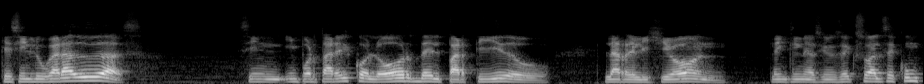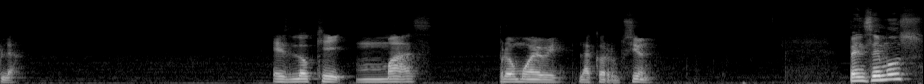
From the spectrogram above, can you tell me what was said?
que sin lugar a dudas, sin importar el color del partido, la religión, la inclinación sexual se cumpla, es lo que más promueve la corrupción. Pensemos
